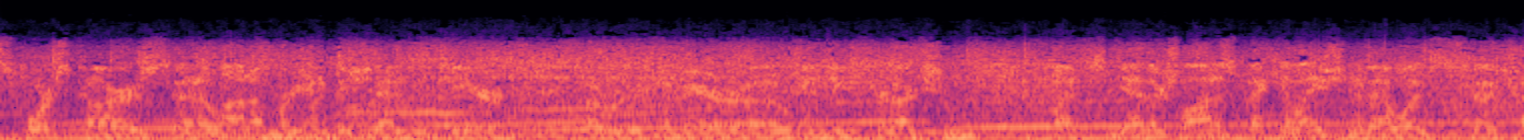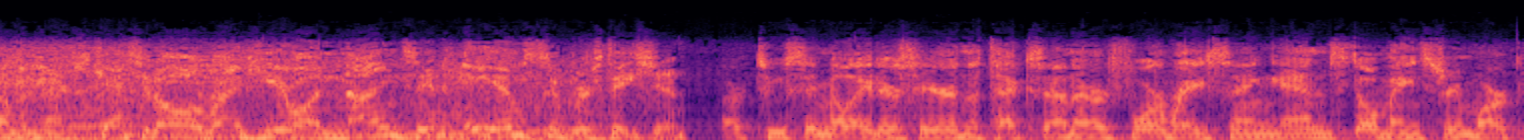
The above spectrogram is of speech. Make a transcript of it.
sports cars. Uh, a lot of them are going to be shedding a tear over the Camaro ending production. But yeah, there's a lot of speculation about what's uh, coming next. Catch it all right here on 910 AM Superstation. Our two simulators here in the Tech Center for racing and still mainstream work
